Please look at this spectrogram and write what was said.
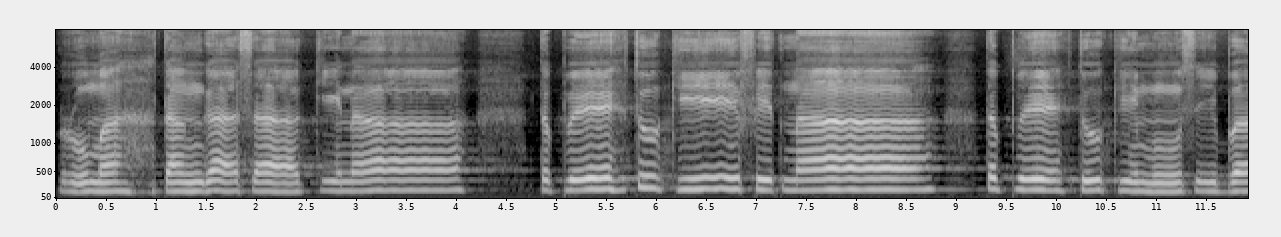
Rumah tangga sakinah tebih tuki fitnah tebih tuki musibah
